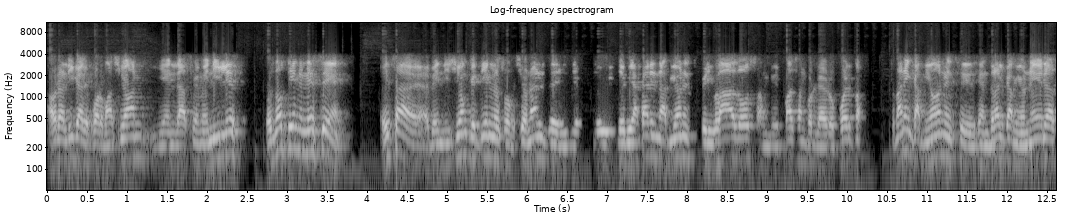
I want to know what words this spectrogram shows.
ahora Liga de Formación y en las femeniles, pues no tienen ese esa bendición que tienen los opcionales de, viajar en aviones privados, aunque pasan por el aeropuerto, van en camiones, eh, central camioneras,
